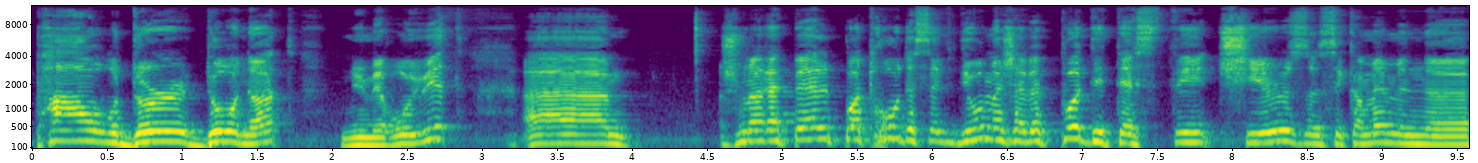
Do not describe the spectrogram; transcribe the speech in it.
Powder Donut numéro 8. Euh, je me rappelle pas trop de cette vidéo, mais j'avais pas détesté Cheers. C'est quand même une euh,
